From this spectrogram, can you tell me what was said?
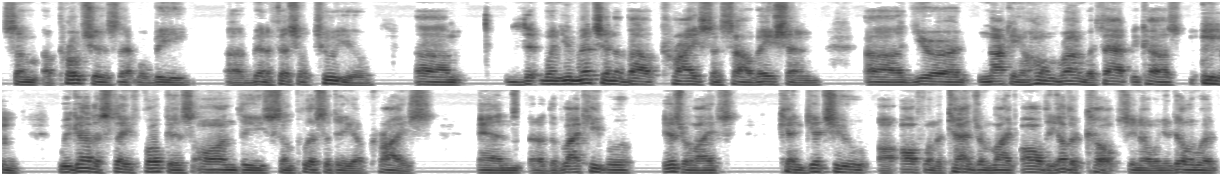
some approaches that will be uh, beneficial to you. Um, th- when you mention about Christ and salvation, uh, you're knocking a home run with that because we got to stay focused on the simplicity of Christ. And uh, the Black Hebrew Israelites can get you uh, off on a tangent like all the other cults. You know, when you're dealing with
